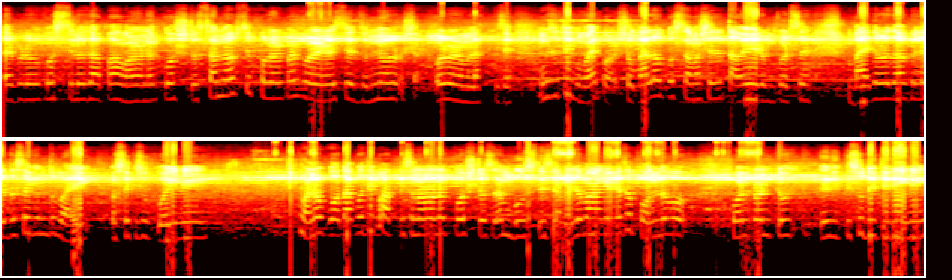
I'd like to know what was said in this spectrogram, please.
তারপরে ও করছিল যে, আপা, আমার অনেক কষ্ট হচ্ছে। আমি ভাবছি, ফলের পর পড়ে রয়েছে এর জন্য ওর ওরম লাগতেছে। আমি তুই ঘুমাই পড়। সকালেও করছে আমার সাথে তাও এরম করছে। ভাই দরজা খুলে দিচ্ছে কিন্তু ভাই ওসে কিছু কই নেই। মানে কথা কথি পারতেছে না অনেক কষ্ট হচ্ছে। আমি বুঝতেছি, আমি যে মাকে কাছে ফোন দেবো ফোন টোন কেউ কিছু দিতে দিই নেই।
